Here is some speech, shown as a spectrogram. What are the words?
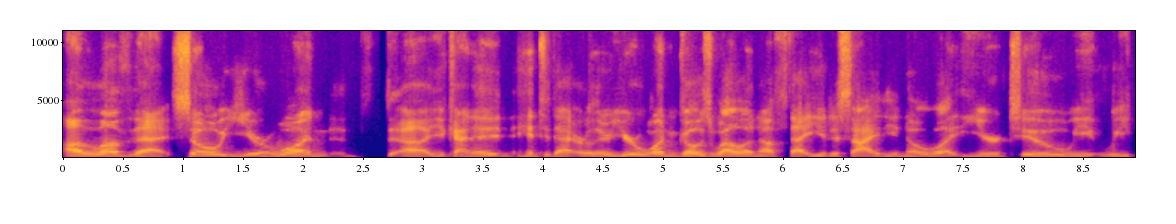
I love that. So year one, uh, you kind of hinted that earlier. Year one goes well enough that you decide, you know what, year two, we we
